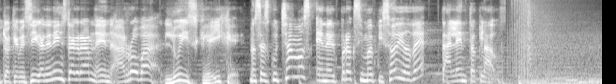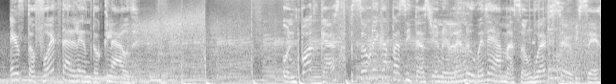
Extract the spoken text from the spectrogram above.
invito a que me sigan en Instagram en arroba LuisGIG. Nos escuchamos en el próximo episodio de Talento Cloud. Esto fue Talento Cloud. Un podcast sobre capacitación en la nube de Amazon Web Services.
